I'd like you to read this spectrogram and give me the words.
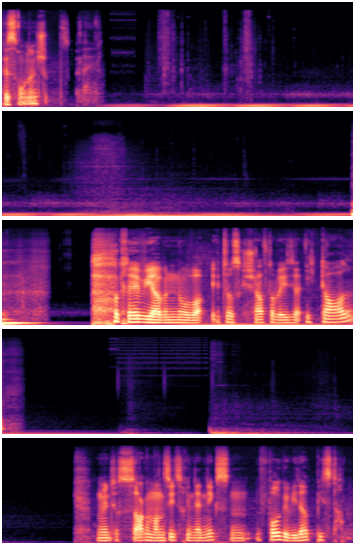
Personenschutz. Geil. Okay, wir haben nur etwas geschafft, aber ist ja egal. Dann würde ich sagen, man sieht sich in der nächsten Folge wieder. Bis dann.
